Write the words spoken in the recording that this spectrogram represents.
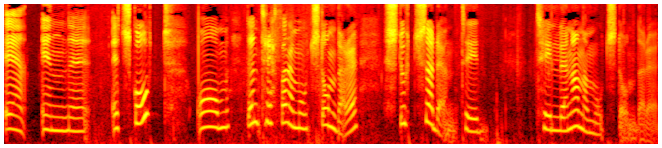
en, en, eh, ett skott. Om den träffar en motståndare studsar den till, till en annan motståndare.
